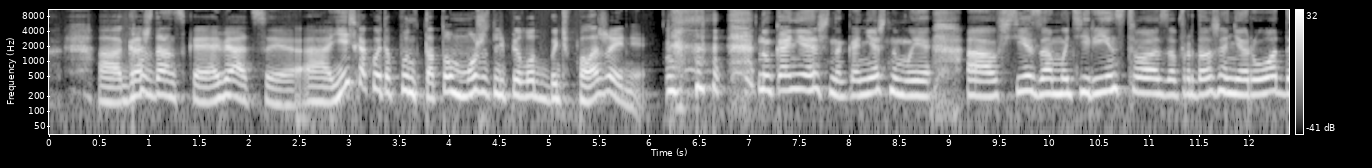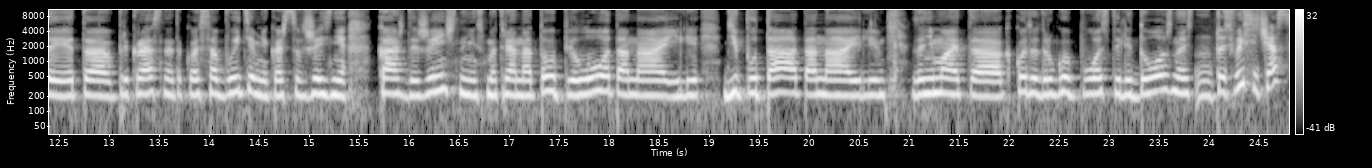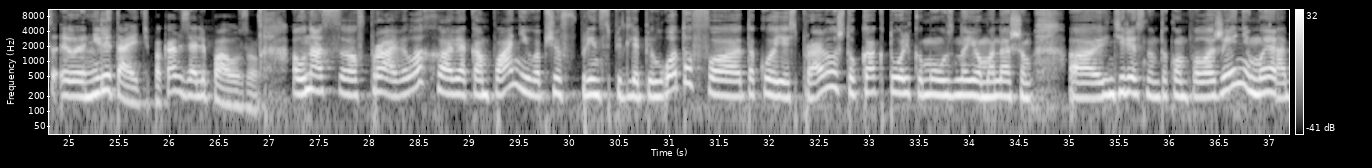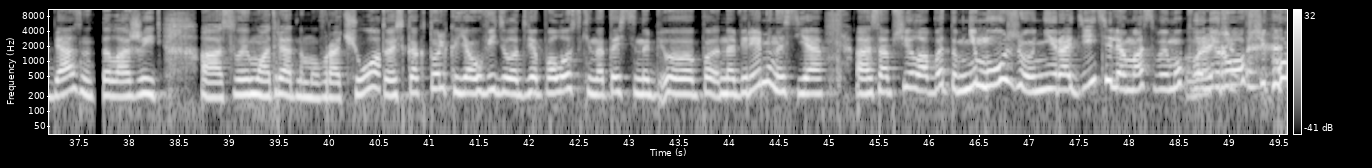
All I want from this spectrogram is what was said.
а, гражданской авиации. А, есть какой-то пункт о том, может ли пилот быть в положении? Ну, конечно, конечно, мы а, все за материнство, за продолжение рода. И это прекрасное такое событие, мне кажется, в жизни каждой женщины, несмотря на то, пилот она или депутат она, или занимает а, какой-то другой пост или должность. То есть вы сейчас э, не летаете, пока взяли паузу? А у нас э, в правилах авиакомпании, вообще, в принципе, для пилотов э, такое есть правило, что как только мы узнаем о нашем интересном таком таком положении, мы обязаны доложить а, своему отрядному врачу. То есть, как только я увидела две полоски на тесте на, э, на беременность, я а, сообщила об этом не мужу, не родителям, а своему Врачу. планировщику.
